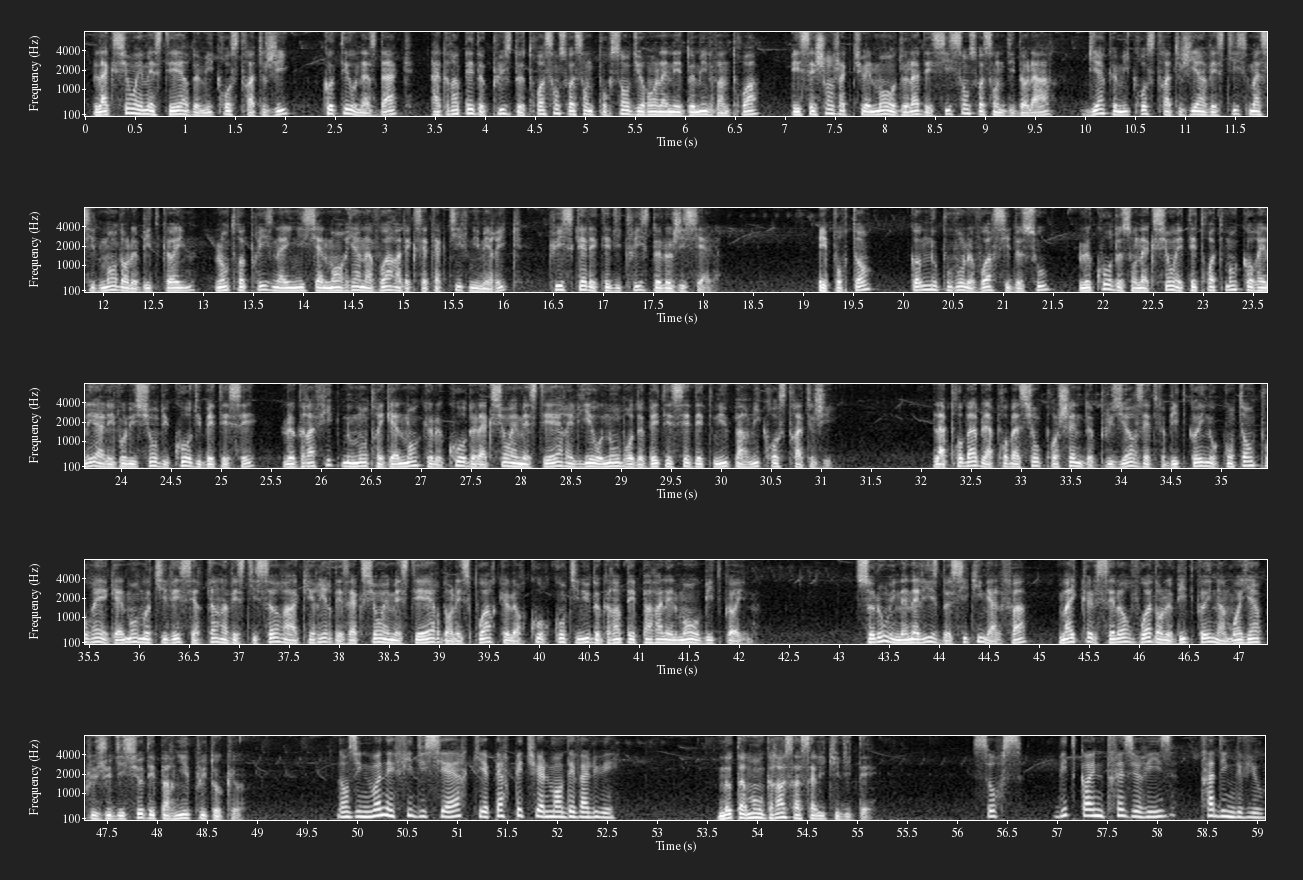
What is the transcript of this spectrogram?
L'action MSTR de MicroStrategy, Côté au Nasdaq, a grimpé de plus de 360% durant l'année 2023 et s'échange actuellement au-delà des 670 dollars. Bien que MicroStrategy investisse massivement dans le Bitcoin, l'entreprise n'a initialement rien à voir avec cet actif numérique, puisqu'elle est éditrice de logiciels. Et pourtant, comme nous pouvons le voir ci-dessous, le cours de son action est étroitement corrélé à l'évolution du cours du BTC. Le graphique nous montre également que le cours de l'action MSTR est lié au nombre de BTC détenus par MicroStrategy. La probable approbation prochaine de plusieurs ETF Bitcoin au comptant pourrait également motiver certains investisseurs à acquérir des actions MSTR dans l'espoir que leur cours continue de grimper parallèlement au Bitcoin. Selon une analyse de Seeking Alpha, Michael Saylor voit dans le Bitcoin un moyen plus judicieux d'épargner plutôt que dans une monnaie fiduciaire qui est perpétuellement dévaluée. Notamment grâce à sa liquidité. Source Bitcoin Treasuries, TradingView.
